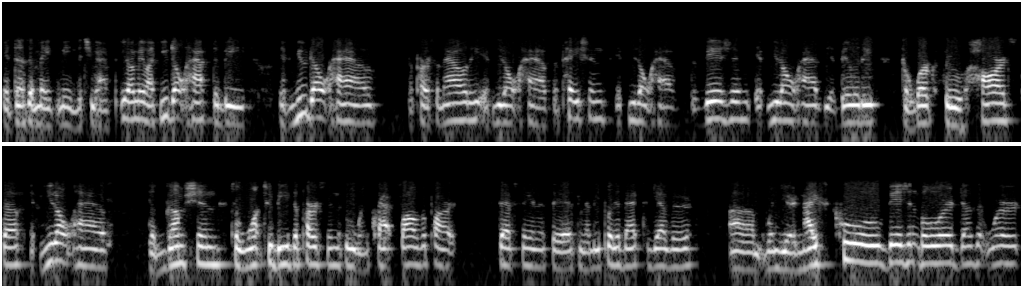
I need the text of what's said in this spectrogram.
It doesn't make mean that you have to, you know what I mean? Like you don't have to be if you don't have the personality, if you don't have the patience, if you don't have the vision, if you don't have the ability to work through hard stuff, if you don't have the gumption to want to be the person who, when crap falls apart, steps in and says, "Let me put it back together." Um, when your nice, cool vision board doesn't work,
